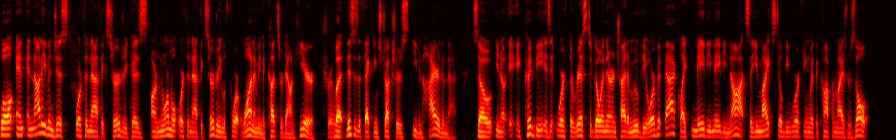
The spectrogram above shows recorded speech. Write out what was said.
Well, and, and not even just orthodontic surgery, because our normal orthodontic surgery, Le Fort 1, I mean, the cuts are down here, True. but this is affecting structures even higher than that. So, you know, it, it could be, is it worth the risk to go in there and try to move the orbit back? Like maybe, maybe not. So you might still be working with a compromised result.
